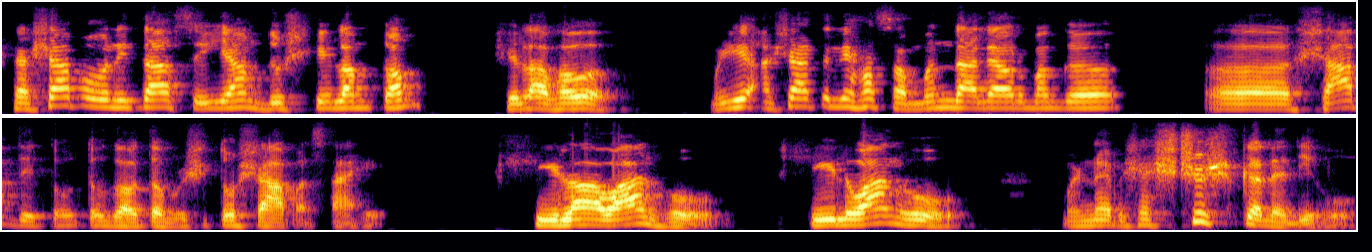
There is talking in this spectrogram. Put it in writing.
शशापवनिता वनिता दुष्केलम दुष्शीलम तम शिलाभव. म्हणजे अशा तऱ्हेने हा संबंध आल्यावर मग शाप देतो तो गौतम ऋषी. तो शाप असा आहे. शिलावान हो शीलवान हो म्हणण्यापेक्षा शुष्क नदी हो.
